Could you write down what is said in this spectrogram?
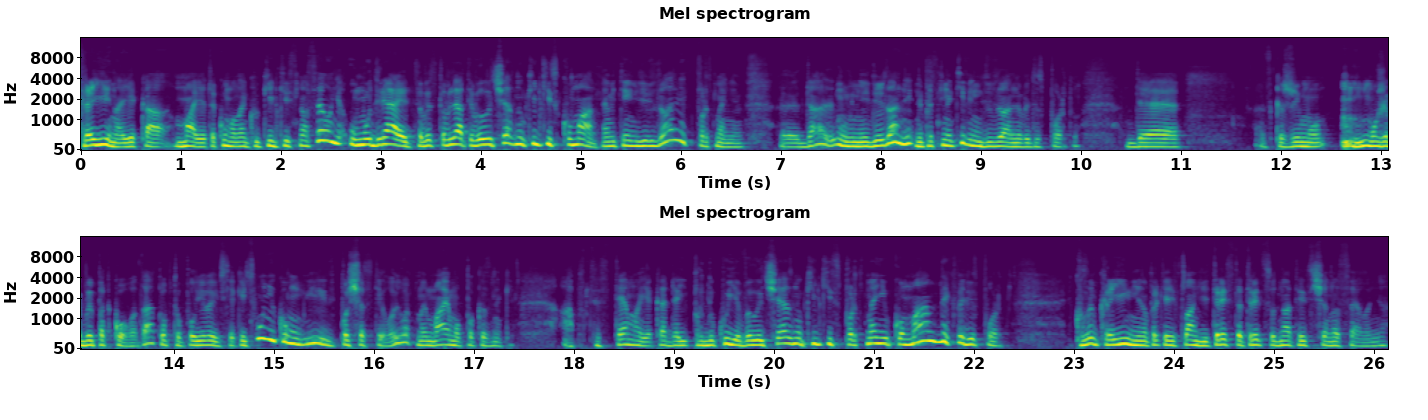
країна, яка має таку маленьку кількість населення, умудряється виставляти величезну кількість команд, навіть індивідуальних спортсменів, е, да, ну, не не представників індивідуального виду спорту, де, скажімо, може випадково, да? тобто появився якийсь унікум і пощастило. І от ми маємо показники. А система, яка продукує величезну кількість спортсменів командних видів спорту. Коли в країні, наприклад, Ісландії 331 тисяча населення,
